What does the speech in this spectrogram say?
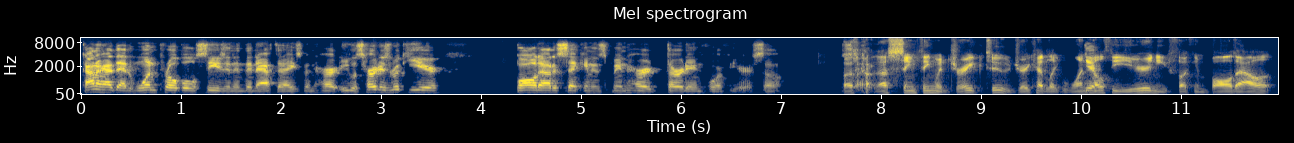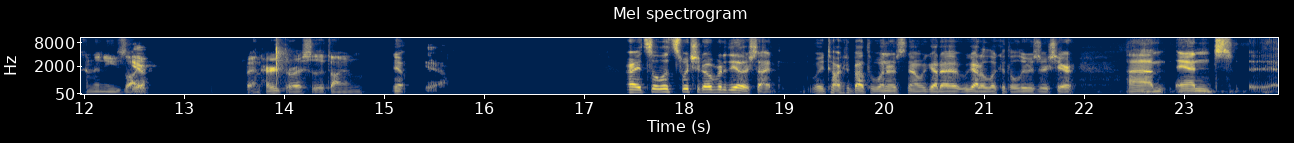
Conner had that one Pro Bowl season, and then after that, he's been hurt. He was hurt his rookie year, balled out a second, and has been hurt third and fourth year. So That's it's like, that's the same thing with Drake too. Drake had like one Yeah. healthy year, and he fucking balled out, and then he's like Yeah. been hurt the rest of the time. Yep. Yeah. All right, so let's switch it over to the other side. We talked about the winners. Now we gotta we gotta look at the losers here. Um, and uh,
